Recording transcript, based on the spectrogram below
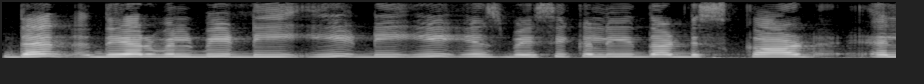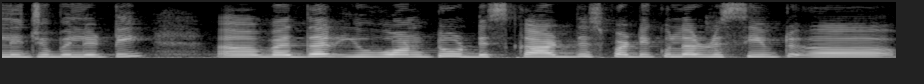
Then there will be DE, DE is basically the discard eligibility uh, whether you want to discard this particular received uh,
